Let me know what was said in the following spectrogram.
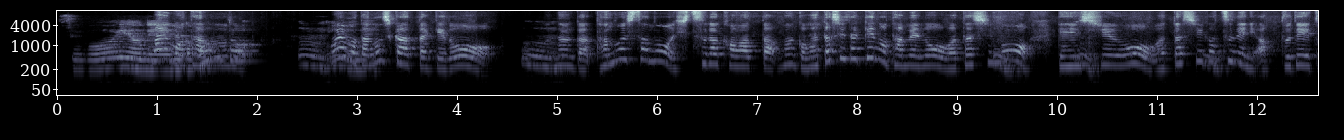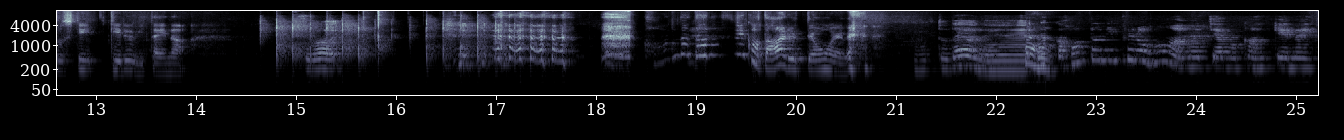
すごいよね。前も多分うん前も楽ししかったけどうん。なんか楽しさの質が変わった。なんか私だけのための私の練習を私が常にアップデートしていけるみたいな、すごい。こんな楽しいことあるって思うよね。本当だよね。んなんか本当にプロもアマチュアも関係ないっ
